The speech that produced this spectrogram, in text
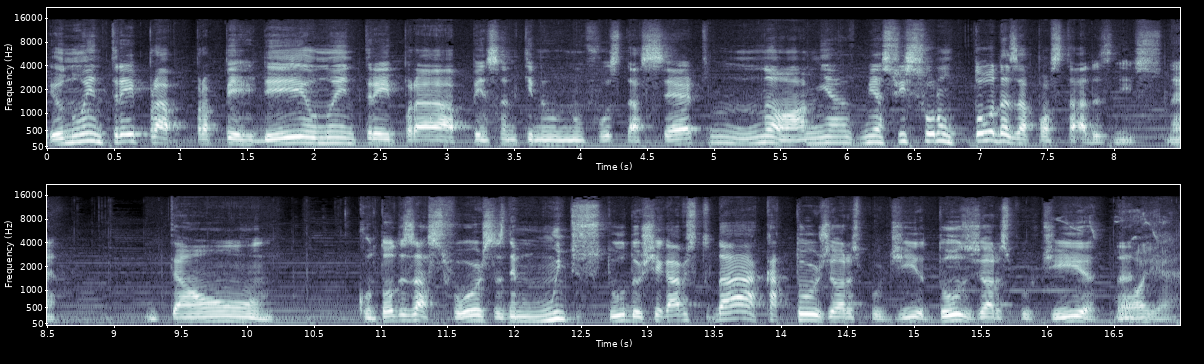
eu não entrei para perder, eu não entrei para pensando que não, não fosse dar certo. Não, minha, minhas fichas foram todas apostadas nisso, né? Então, com todas as forças, né? Muito estudo. Eu chegava a estudar 14 horas por dia, 12 horas por dia. Né? Olha.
